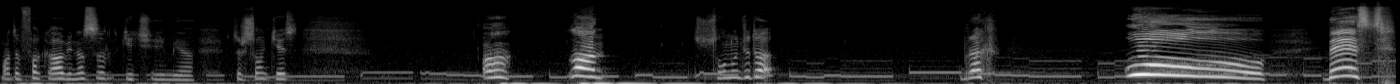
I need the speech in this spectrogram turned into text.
Motherfuck abi nasıl geçeyim ya? Dur son kez. Aha. Lan. Sonuncu da bırak. Oo! Best.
